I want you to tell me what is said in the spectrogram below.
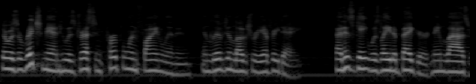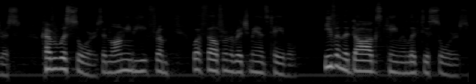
There was a rich man who was dressed in purple and fine linen and lived in luxury every day. At his gate was laid a beggar named Lazarus, covered with sores and longing to eat from what fell from the rich man's table. Even the dogs came and licked his sores.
